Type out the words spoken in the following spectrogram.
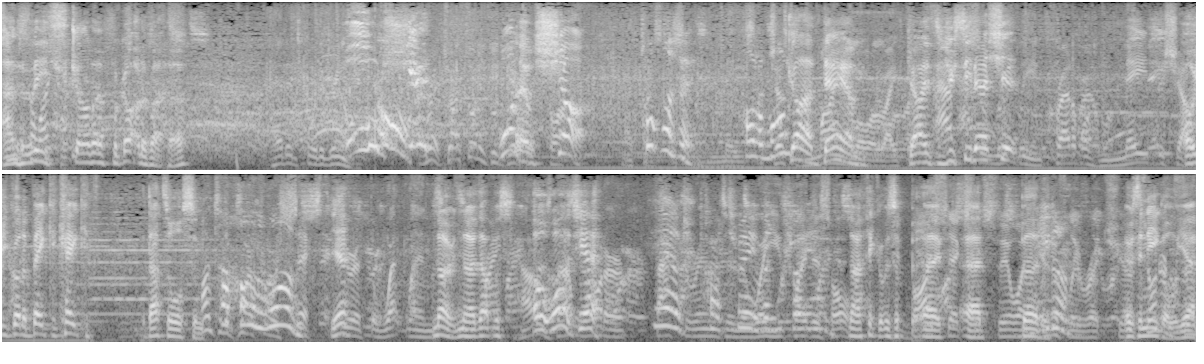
Annalise, God, I've forgotten about her. Headed for the green. Oh, shit! Rich, I thought he could What a shot! What was it? Hold on, Just God damn. right. Guys, did you see that shit? Incredible. He made the shot. Oh, you got to bake a cake. That's awesome. Onto the I thought par it four was. sixth Yeah. here at the wetlands. No, no, that was- oh, it was, yeah. Yeah, factor three, way you play this hole. No, I think it was a Both uh, uh, fairway birdie. It was an eagle, yeah.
